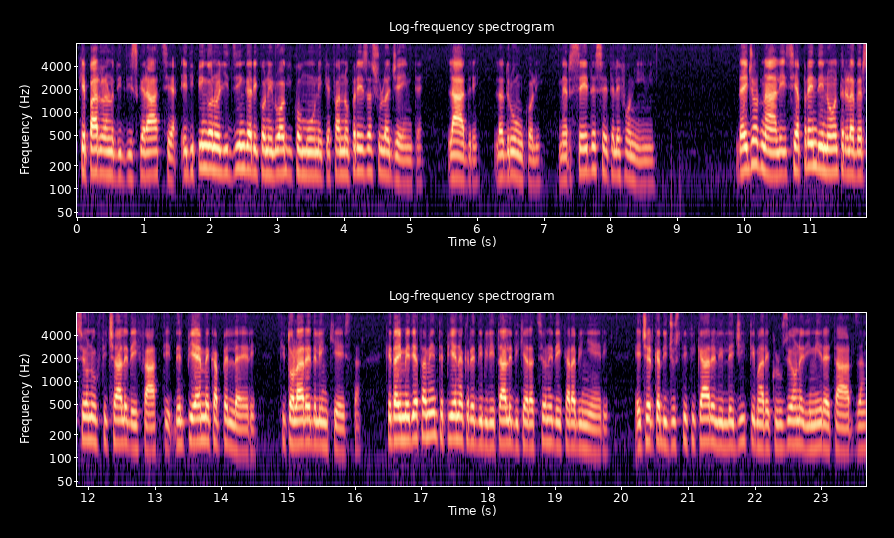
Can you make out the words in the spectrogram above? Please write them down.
che parlano di disgrazia e dipingono gli zingari con i luoghi comuni che fanno presa sulla gente, ladri, ladruncoli, Mercedes e telefonini. Dai giornali si apprende inoltre la versione ufficiale dei fatti del PM Cappelleri, titolare dell'inchiesta, che dà immediatamente piena credibilità alle dichiarazioni dei carabinieri e cerca di giustificare l'illegittima reclusione di Mira e Tarzan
